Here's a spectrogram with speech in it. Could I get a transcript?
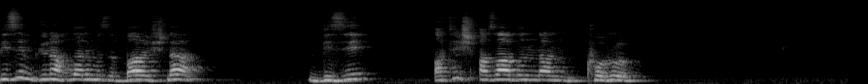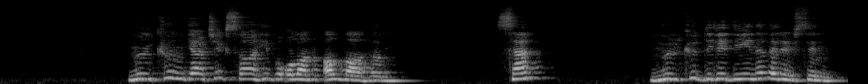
Bizim günahlarımızı bağışla. Bizi ateş azabından koru. Mülkün gerçek sahibi olan Allah'ım sen mülkü dilediğine verirsin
